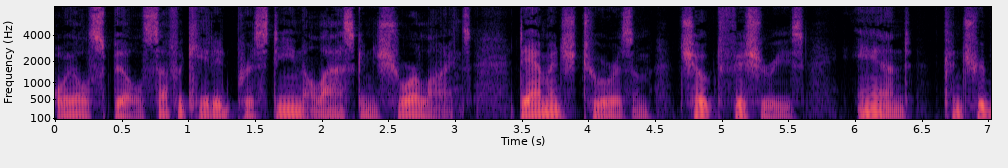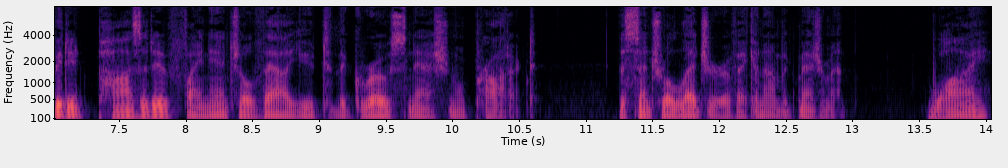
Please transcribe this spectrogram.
oil spill suffocated pristine Alaskan shorelines, damaged tourism, choked fisheries, and contributed positive financial value to the gross national product, the central ledger of economic measurement. Why?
